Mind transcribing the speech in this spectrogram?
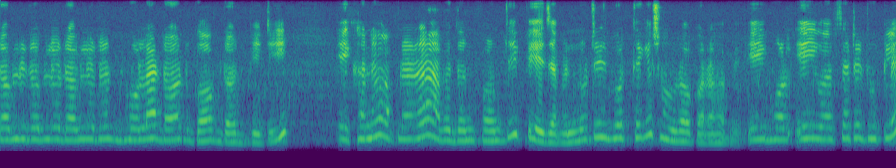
www.bhola.gov.bd এখানেও আপনারা আবেদন ফর্মটি পেয়ে যাবেন। নোটিশ বোর্ড থেকে সংগ্রহ করা হবে। এই এই ওয়েবসাইটে ঢুকলে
